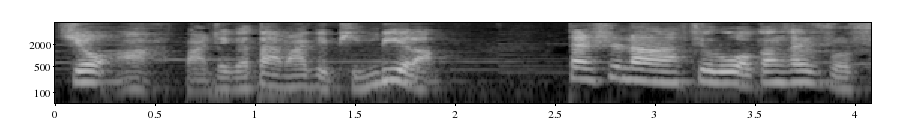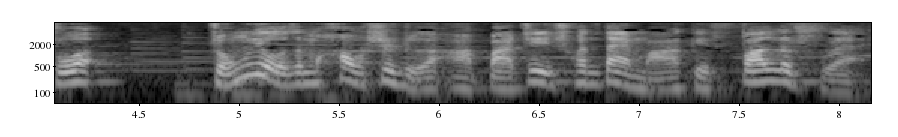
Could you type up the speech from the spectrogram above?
就啊把这个代码给屏蔽了。但是呢，就如我刚才所说，总有这么好事者啊，把这串代码给翻了出来，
